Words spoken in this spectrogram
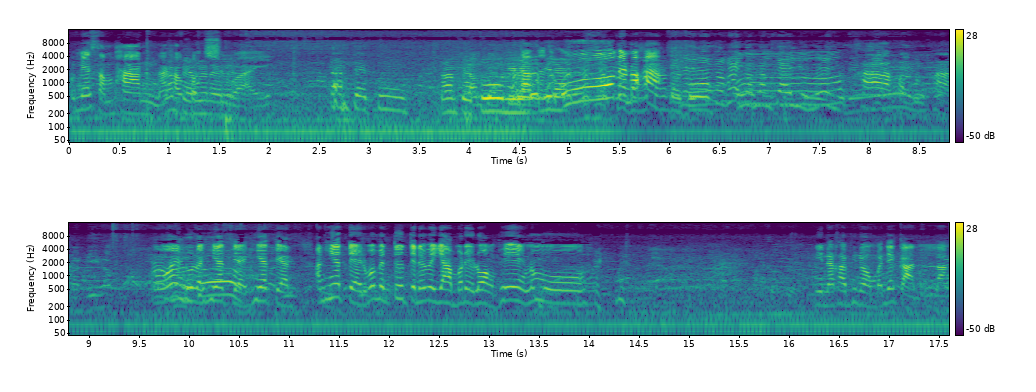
คุณแม่สัมพันธ์นะคะ คนสวย ตามแต่ตูตามแต่ตูนี่แหละตามแต่ตูนี่แหละโอ้แม่นปะค่ะ ตามแต่ตูก็ให้กำลังใจอยู่เรื่อยอยู่ดีค่ะ ขอบคุณค่ะ โอ้ยหนูละเฮียแตกเฮียแตนอันเฮียแตกว่าเป็นตื่นเต้นได้พยายามไม่ได้ร้องเพลงน้ำมูนี่นะคะ พี่น้องบรรยากาศหลัง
